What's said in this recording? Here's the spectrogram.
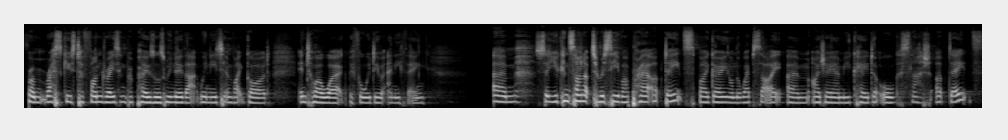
From rescues to fundraising proposals, we know that we need to invite God into our work before we do anything. Um, so you can sign up to receive our prayer updates by going on the website um, ijmuk.org slash updates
